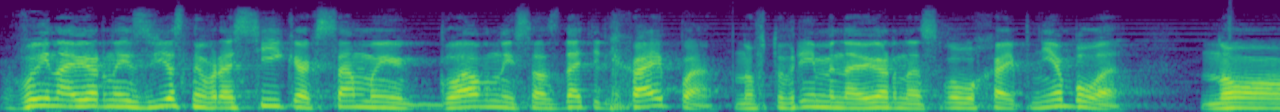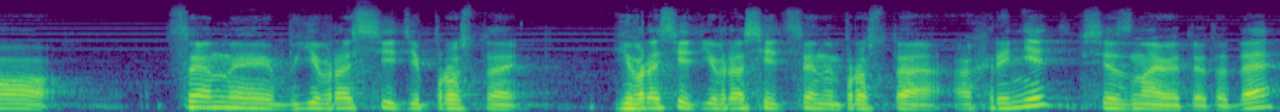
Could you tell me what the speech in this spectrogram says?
Вы, наверное, известны в России как самый главный создатель хайпа, но в то время, наверное, слова хайп не было, но цены в Евросети просто... Евросеть, Евросеть, цены просто охренеть, все знают это, да?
